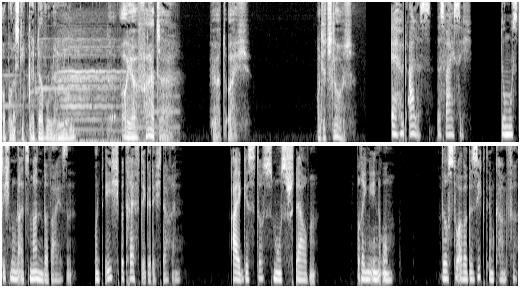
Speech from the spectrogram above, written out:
Ob uns die Götter wohl hören? Euer Vater hört euch. Und jetzt los. Er hört alles, das weiß ich. Du musst dich nun als Mann beweisen, und ich bekräftige dich darin. Aigistos muss sterben. Bring ihn um. Wirst du aber besiegt im Kampfe,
